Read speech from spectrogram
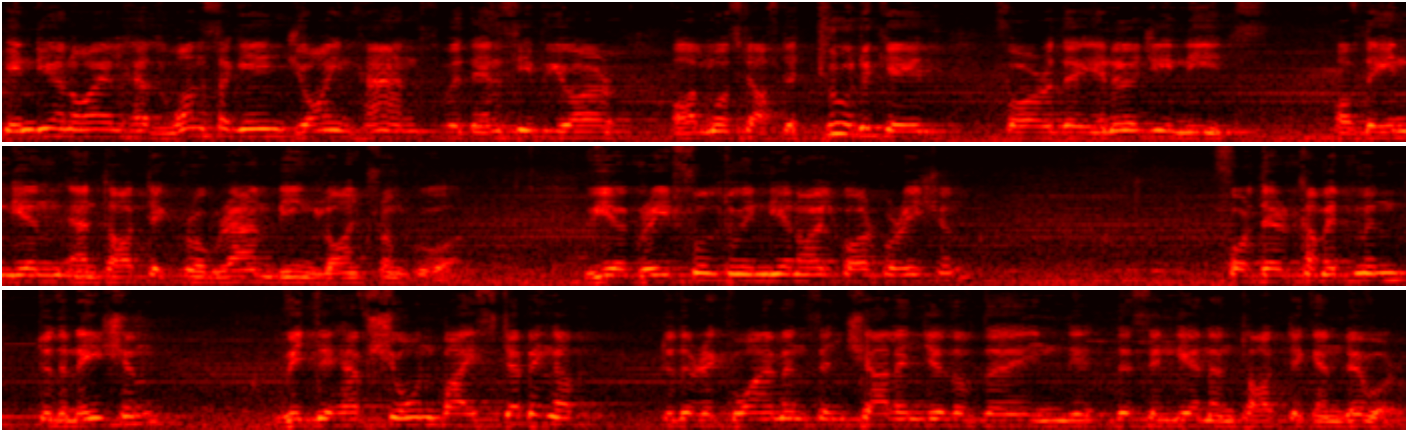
Indian Oil has once again joined hands with NCPR almost after two decades for the energy needs of the Indian Antarctic program being launched from Goa. We are grateful to Indian Oil Corporation for their commitment to the nation, which they have shown by stepping up to the requirements and challenges of the Indi this Indian Antarctic endeavor.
